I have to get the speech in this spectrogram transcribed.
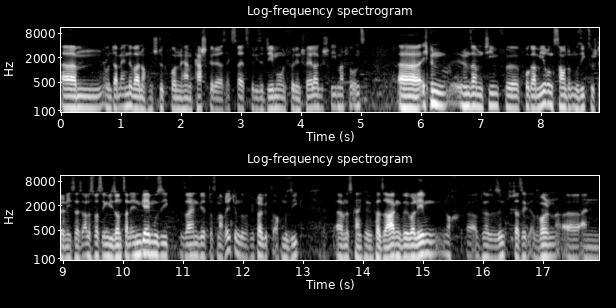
Ähm, und am Ende war noch ein Stück von Herrn Kaschke, der das extra jetzt für diese Demo und für den Trailer geschrieben hat für uns. Äh, ich bin in unserem Team für Programmierung, Sound und Musik zuständig. Das heißt, alles, was irgendwie sonst an Ingame-Musik sein wird, das mache ich und auf jeden Fall gibt es auch Musik. Ähm, das kann ich auf jeden Fall sagen. Wir überleben noch, beziehungsweise wir sind tatsächlich, also wollen äh, ein,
